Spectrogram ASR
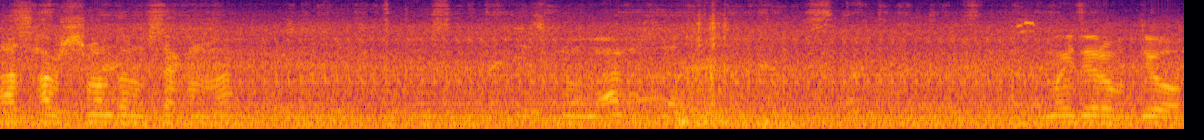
أصحاب الشمندر مساكن معاك يسكنوا معاك ما يديروا بالديور.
